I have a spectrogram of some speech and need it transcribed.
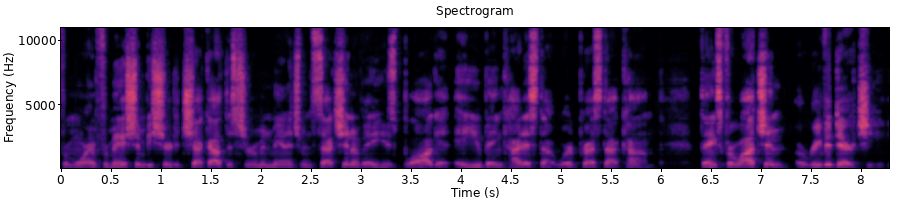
For more information, be sure to check out the cerumen management section of AU's blog at aubankaitis.wordpress.com. Thanks for watching. Arrivederci.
